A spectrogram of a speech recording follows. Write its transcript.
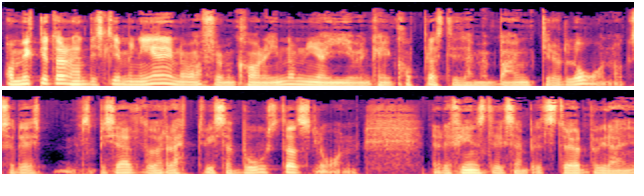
Och mycket av den här diskrimineringen av afroamerikaner inom nya given kan ju kopplas till det här med banker och lån också. Det är speciellt då rättvisa bostadslån. Där det finns till exempel ett stödprogram,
